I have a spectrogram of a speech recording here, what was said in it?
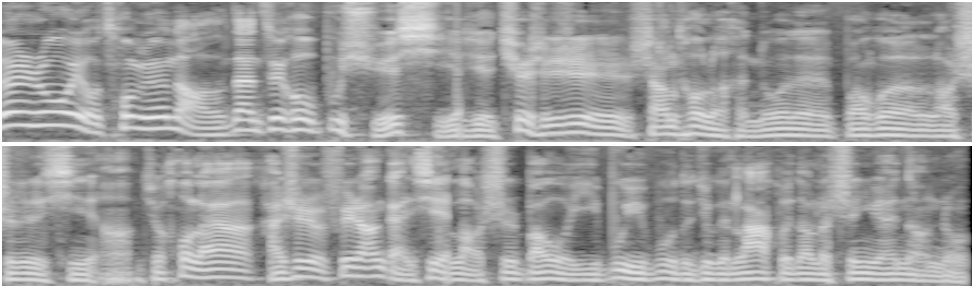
虽然如果有聪明的脑子，但最后不学习，也确实是伤透了很多的，包括老师的心啊。就后来还是非常感谢老师，把我一步一步的就给拉回到了深渊当中。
